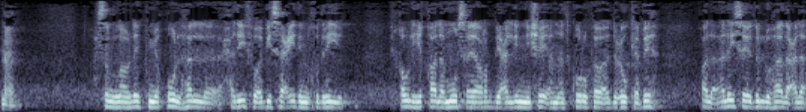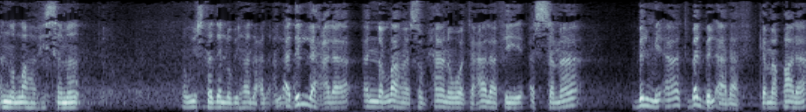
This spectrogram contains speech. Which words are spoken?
نعم. أحسن الله إليكم. يقول هل حديث أبي سعيد الخدري في قوله قال موسى يا رب علمني شيئا أذكرك وأدعوك به قال أليس يدل هذا على أن الله في السماء؟ أو يستدل بهذا على أن الأدلة على أن الله سبحانه وتعالى في السماء بالمئات بل بالآلاف. كما قال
